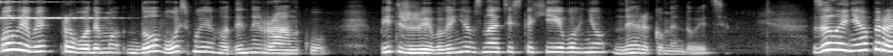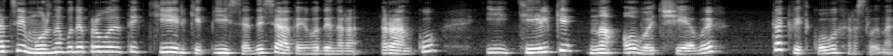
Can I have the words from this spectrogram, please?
Поливи проводимо до 8 години ранку. Підживлення в знаці стихії вогню не рекомендується. Зелені операції можна буде проводити тільки після 10 години ранку і тільки на овочевих та квіткових рослинах.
